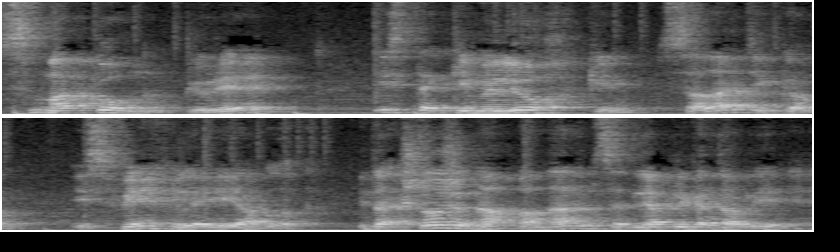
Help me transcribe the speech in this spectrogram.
с морковным пюре и с таким легким салатиком из фенхеля и яблок. Итак, что же нам понадобится для приготовления?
